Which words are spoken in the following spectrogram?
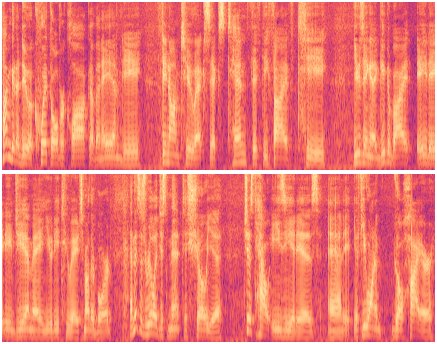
I'm going to do a quick overclock of an AMD Phenom 2 X6 1055T using a Gigabyte 880 GMA UD2H motherboard. And this is really just meant to show you just how easy it is and if you want to go higher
